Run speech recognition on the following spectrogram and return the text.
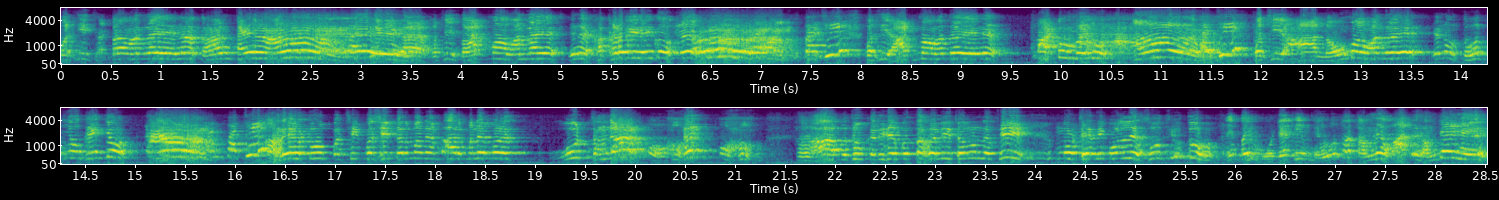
પછી છઠ્ઠા વાંદરાએ એના કાન તાણ્યા પછી સાતમા વાંદરાએ એને ખખડાવી નાખ્યો. પછી પછી આઠમા વાંદરાએ એને પાટું માર્યું. પછી? આ નવમા વાંદરાએ એનું ધોતિયું ખેંચ્યું. પછી? અરે તું પછી પછી કર્મ ને માર મને પડે. હું? ચંગાર આ બધું કરીને બતાવવાની જરૂર નથી. મોઢેથી બોલને શું થયું તું? અરે ભાઈ મોઢેથી બોલું તો તમને વાત સમજાય નહીં.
